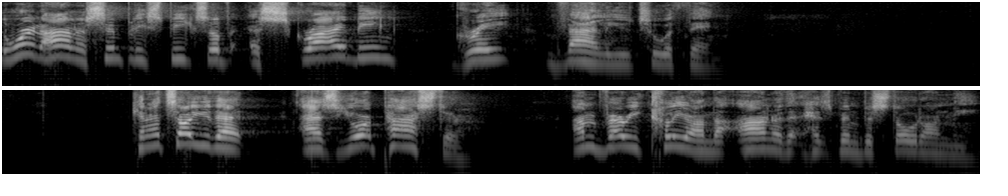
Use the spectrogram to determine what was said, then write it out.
The word honor simply speaks of ascribing great value to a thing. Can I tell you that as your pastor, I'm very clear on the honor that has been bestowed on me.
